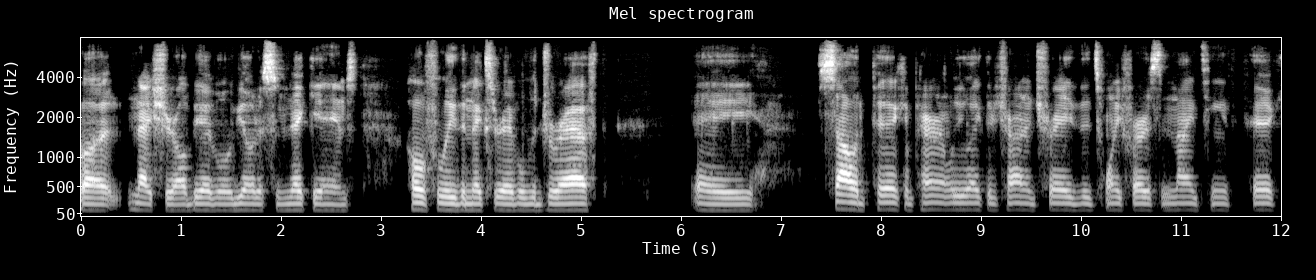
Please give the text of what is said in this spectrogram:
But next year I'll be able to go to some Knick games. Hopefully the Knicks are able to draft a solid pick. Apparently, like they're trying to trade the 21st and 19th pick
